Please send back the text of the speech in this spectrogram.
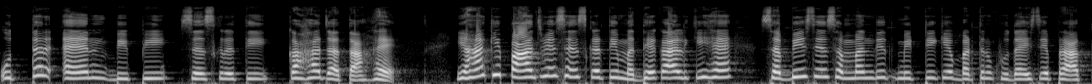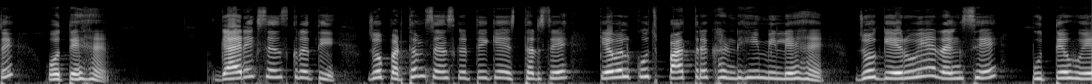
उत्तर एनबीपी संस्कृति कहा जाता है। यहाँ की पांचवी संस्कृति मध्यकाल की है। सभी से संबंधित मिट्टी के बर्तन खुदाई से प्राप्त होते हैं। गैरिक संस्कृति, जो प्रथम संस्कृति के स्तर से केवल कुछ पात्र खंड ही मिले हैं, जो गेरुए रंग से पुते हुए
